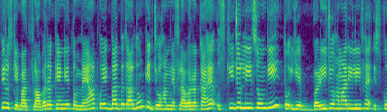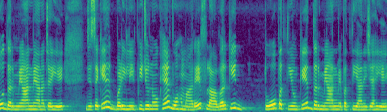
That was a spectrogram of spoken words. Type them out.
फिर उसके बाद फ्लावर रखेंगे। तो मैं आपको एक बात बता दूँ कि जो हमने फ्लावर रखा है, उसकी जो लीव्स होंगी तो ये बड़ी जो हमारी लीव है, इसको दरमियान में आना चाहिए। जैसे कि बड़ी लीव की जो नोक है, वो हमारे फ्लावर की दो पत्तियों के दरमियान में पत्ती आनी चाहिए।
